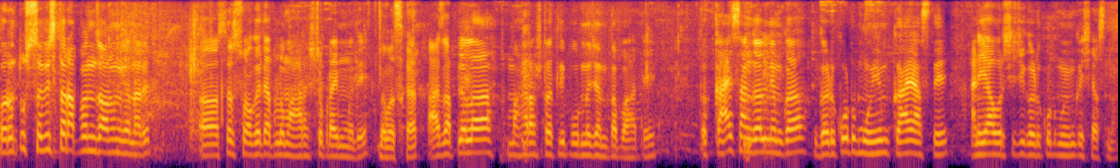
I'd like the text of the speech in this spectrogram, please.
परंतु सविस्तर आपण जाणून घेणार आहेत. सर स्वागत आहे आपलं महाराष्ट्र प्राईममध्ये. नमस्कार. आज आपल्याला महाराष्ट्रातली पूर्ण जनता पाहते. तर काय सांगाल नेमका गडकोट मोहीम काय असते? आणि यावर्षीची गडकोट मोहीम कशी असणार?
